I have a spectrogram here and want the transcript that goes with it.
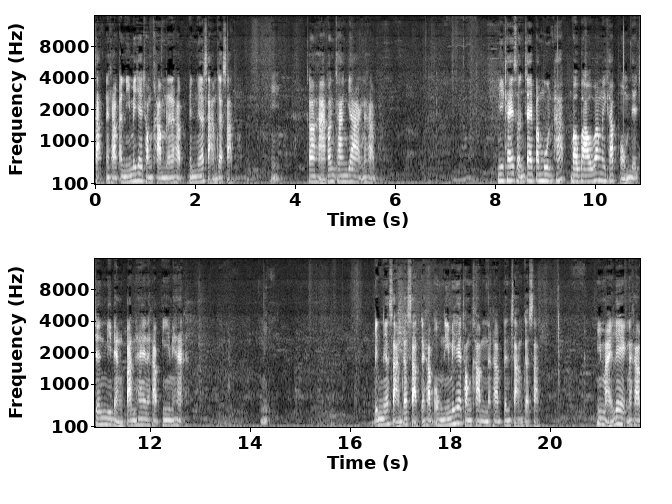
ษัตริย์นะครับ อันนี้ไม่ใช่ทองคำแล้วนะครับ เป็นเนื้อสามกษัตริย์นี่ก็หาค่อนข้างยากนะครับ มีใครสนใจประมูลพระเบาๆบ้างไหมครับ ผมเดี๋ยวจะมีแบ่งปันให้นะครับ มีไหมฮะนี่เป็นเนื้อสามกษัตริย์นะครับ องค์นี้ไม่ใช่ทองคำนะครับ เป็นสามกษัตริย์ มีหมายเลขนะครับ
